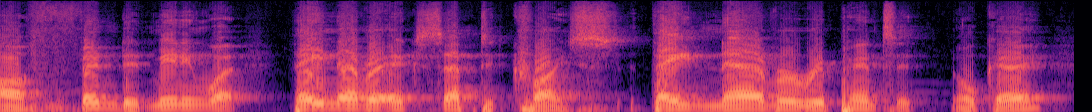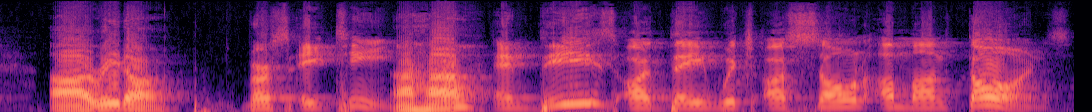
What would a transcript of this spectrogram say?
offended. Meaning what? They never accepted Christ. They never repented. Okay? Uh, read on. Verse 18. Uh-huh. And these are they which are sown among thorns,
